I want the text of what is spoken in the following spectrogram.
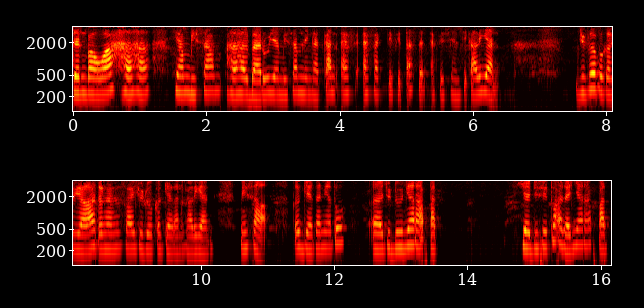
Dan bawa hal-hal yang bisa hal-hal baru yang bisa meningkatkan ef efektivitas dan efisiensi kalian. Juga bekerjalah dengan sesuai judul kegiatan kalian. Misal, kegiatannya tuh uh, judulnya rapat. Ya di situ adanya rapat.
